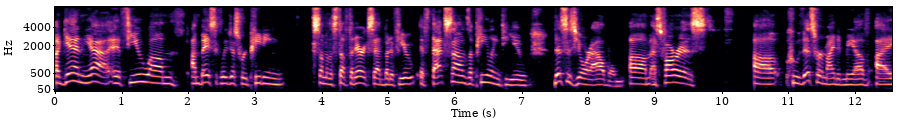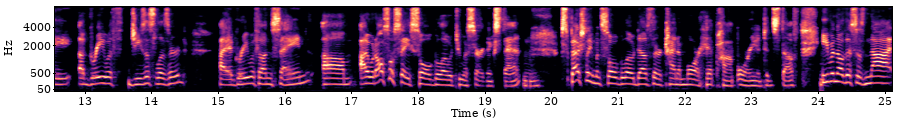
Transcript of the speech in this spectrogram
Again, yeah, if you, um, I'm basically just repeating some of the stuff that Eric said, but if you, if that sounds appealing to you, this is your album. Um, as far as uh, who this reminded me of, I agree with Jesus Lizard. I agree with Unsane. Um, I would also say Soul Glo to a certain extent, Mhm. especially when Soul Glo does their kind of more hip hop oriented stuff. Even though this is not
